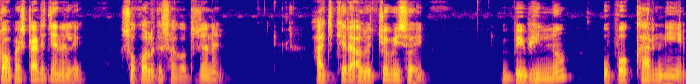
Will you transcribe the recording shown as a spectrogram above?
টপ স্টাডি চ্যানেলে সকলকে স্বাগত জানাই। আজকের আলোচ্য বিষয়, বিভিন্ন উপকার নিয়ে।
